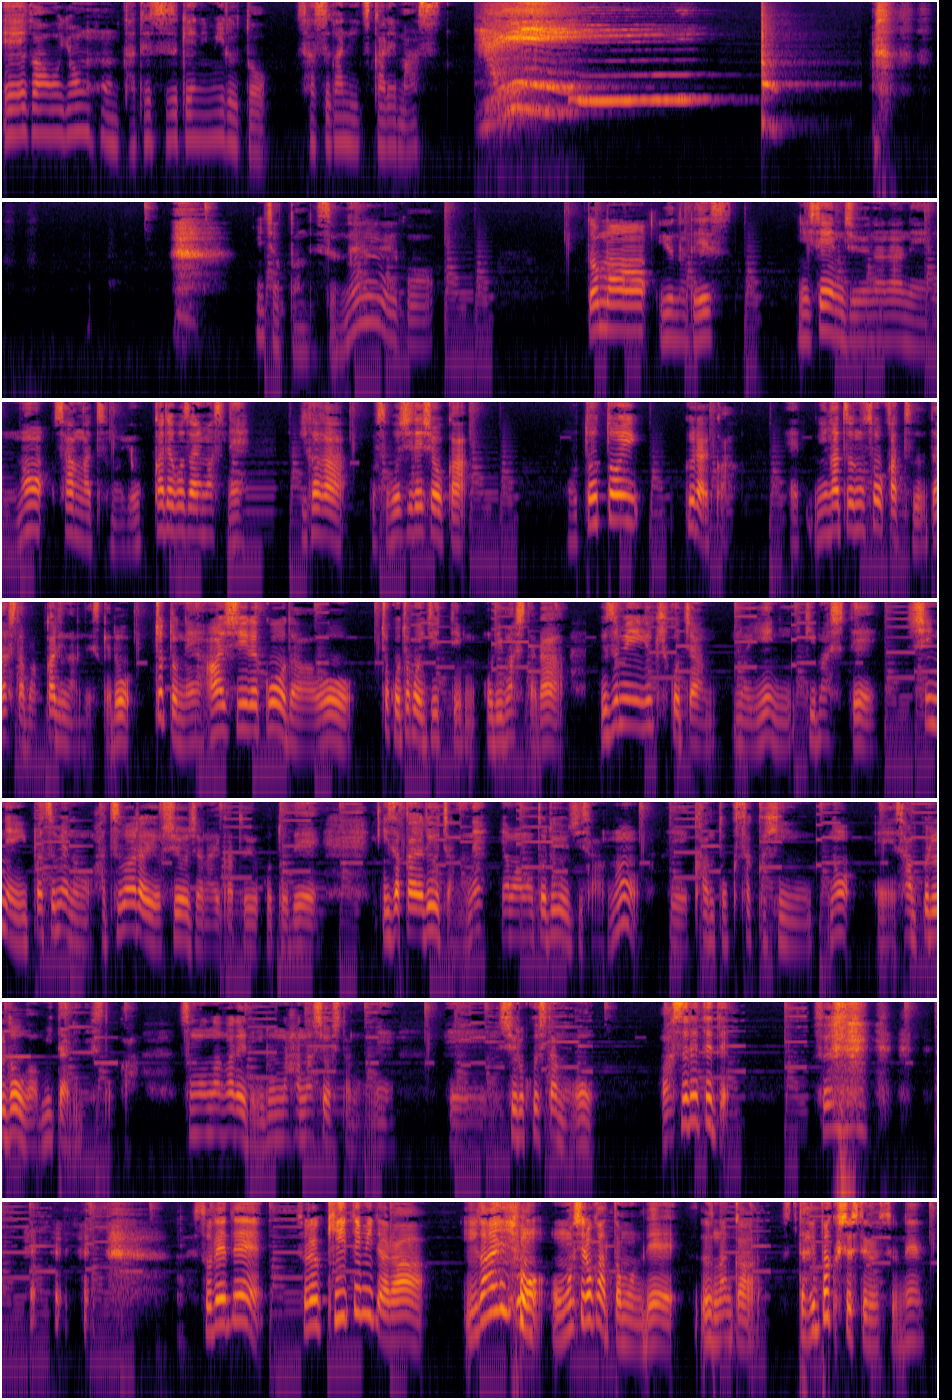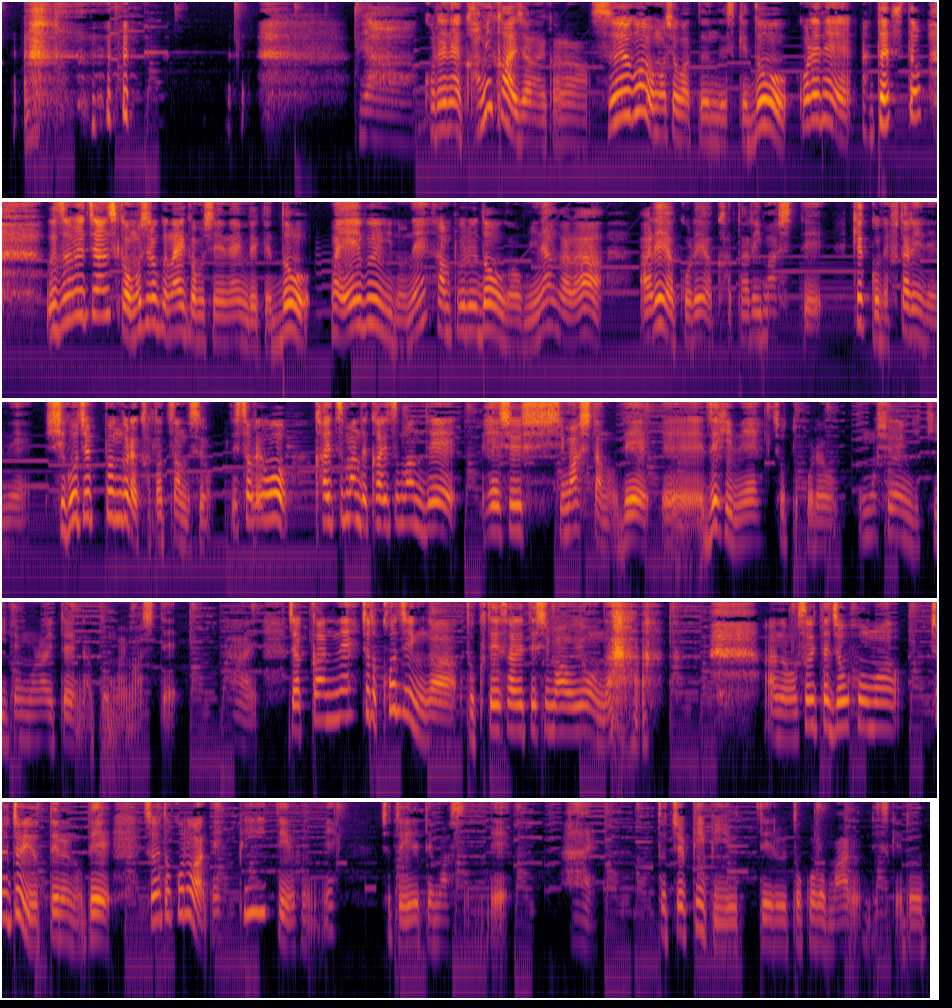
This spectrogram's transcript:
映画を4本立て続けに見るとさすがに疲れます。よー見ちゃったんですよね、映画。どうも、ゆうなです。2017年の3月の4日でございますね。いかがお過ごしでしょうか？おとといぐらいか。え2月の総括出したばっかりなんですけど、ちょっとね、IC レコーダーをちょこちょこいじっておりましたら、うずみゆきこちゃんの家に行きまして、新年一発目の初笑いをしようじゃないかということで、居酒屋りゅうちゃんのね、山本龍二さんの、え監督作品の、えサンプル動画を見たりですとか、その流れでいろんな話をしたのをね、えー収録したのを忘れてて、それで、それで、それを聞いてみたら、意外にも面白かったもんで、なんか、大爆笑してるんですよね。いやー、これね、神回じゃないかな。すごい面白かったんですけど、これね、私とうずめちゃんしか面白くないかもしれないんだけど、まあ、AV のね、サンプル動画を見ながら、あれやこれや語りまして、結構ね、二人でね、四五十分ぐらい語ってたんですよ。で、それを、かいつまんでかいつまんで編集しましたので、えーぜひね、ちょっとこれを面白いんで聞いてもらいたいなと思いまして。はい。若干ね、ちょっと個人が特定されてしまうような、あの、そういった情報もちょいちょい言ってるので、そういうところはね、ピーっていう風にね、ちょっと入れてますんで、はい。途中ピーピー言ってるところもあるんですけど、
